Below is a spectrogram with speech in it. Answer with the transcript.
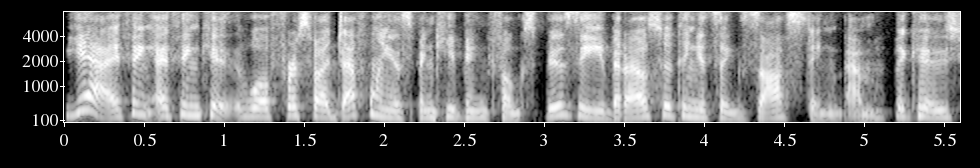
Yeah, I think I think it well first of all it definitely has been keeping folks busy, but I also think it's exhausting them because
